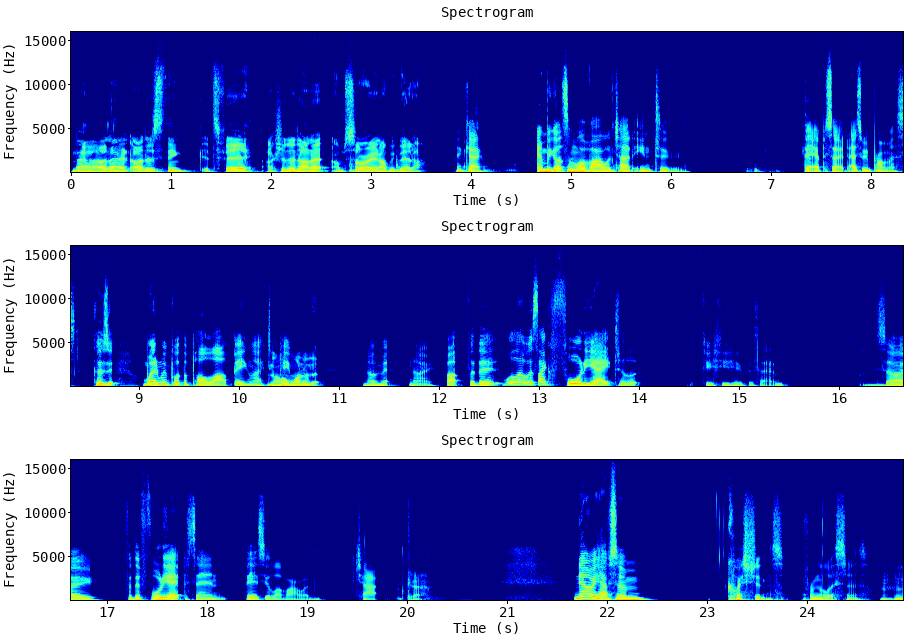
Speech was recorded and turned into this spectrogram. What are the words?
No, I don't. I just think it's fair. I shouldn't have done it. I'm sorry, and I'll be better. Okay. And we got some Love Island chat into the episode as we promised. Because when we put the poll up, being like, No one people, wanted it. no, no, but for the well, it was like forty-eight to fifty-two percent. Mm. So for the forty-eight percent, there's your Love Island chat. Okay. Now we have some questions from the listeners. hmm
